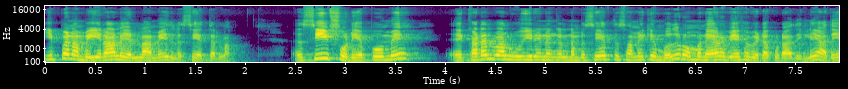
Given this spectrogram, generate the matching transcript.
இப்போ நம்ம இறால் எல்லாமே இதில் சேர்த்துடலாம். சீ ஃபுட் எப்போவுமே கடல்வாழ் உயிரினங்கள் நம்ம சேர்த்து சமைக்கும் போது ரொம்ப நேரம் வேக விடக்கூடாது இல்லையா? அதே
